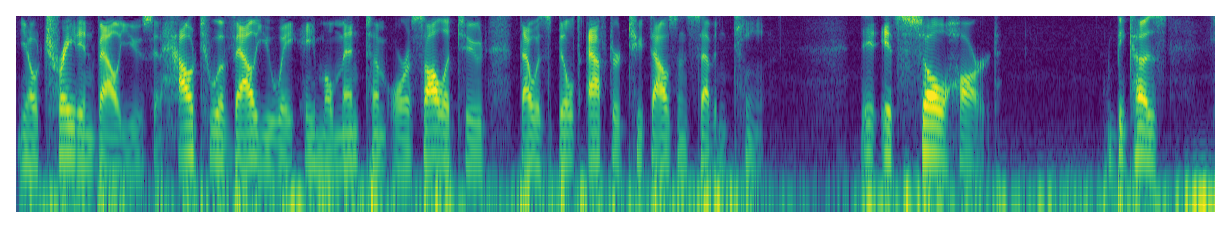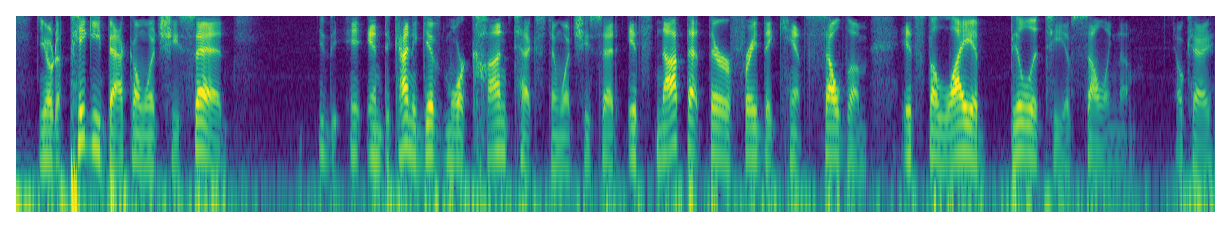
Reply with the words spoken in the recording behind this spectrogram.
you know trade in values and how to evaluate a momentum or a solitude that was built after 2017 it's so hard because you know to piggyback on what she said and to kind of give more context in what she said it's not that they're afraid they can't sell them it's the liability of selling them okay?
